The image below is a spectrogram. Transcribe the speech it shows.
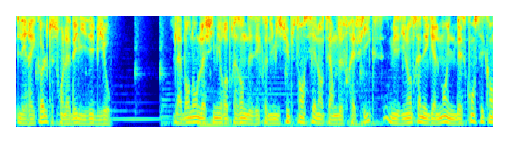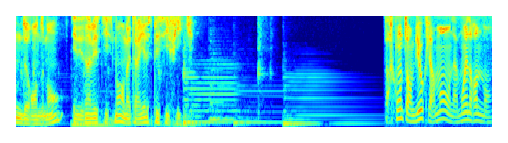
les récoltes sont labellisées bio. L'abandon de la chimie représente des économies substantielles en termes de frais fixes, mais il entraîne également une baisse conséquente de rendement et des investissements en matériel spécifique. Par contre, en bio, clairement, on a moins de rendement.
